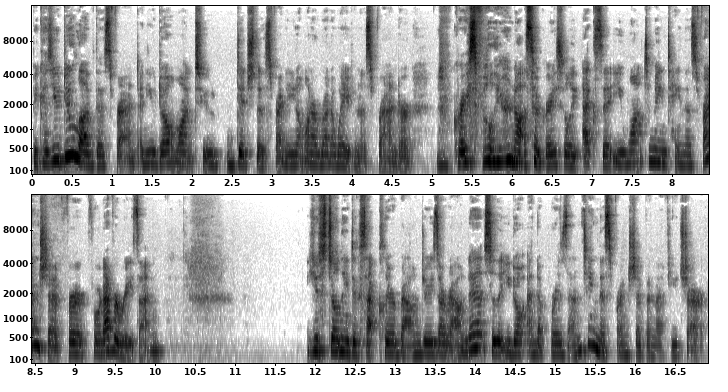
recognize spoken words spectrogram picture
Because you do love this friend and you don't want to ditch this friend and you don't want to run away from this friend or gracefully or not so gracefully exit. You want to maintain this friendship for, for whatever reason you still need to set clear boundaries around it so that you don't end up resenting this friendship in the future.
